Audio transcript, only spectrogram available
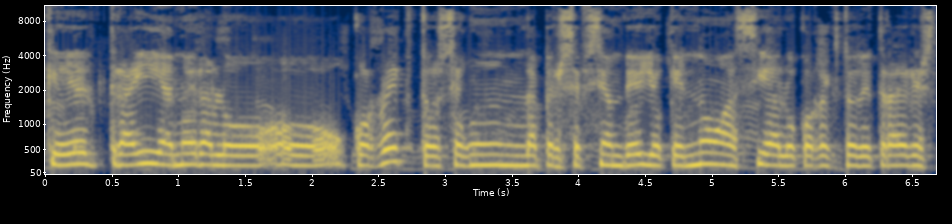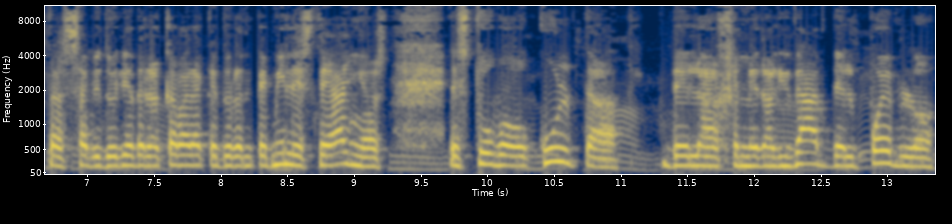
que él traía no era lo correcto según la percepción de ello, que no hacía lo correcto de traer esta sabiduría de la cámara que durante miles de años estuvo oculta de la generalidad del pueblo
